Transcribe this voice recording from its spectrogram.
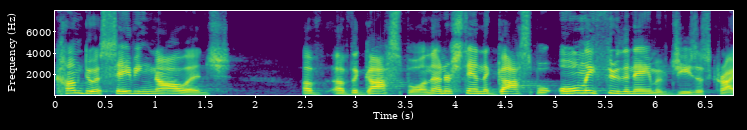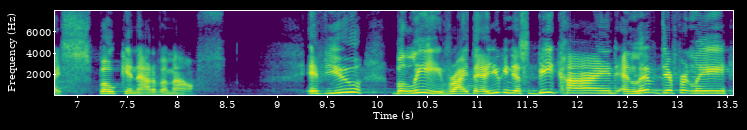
come to a saving knowledge of, of the gospel and understand the gospel only through the name of Jesus Christ spoken out of a mouth. If you believe, right, that you can just be kind and live differently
